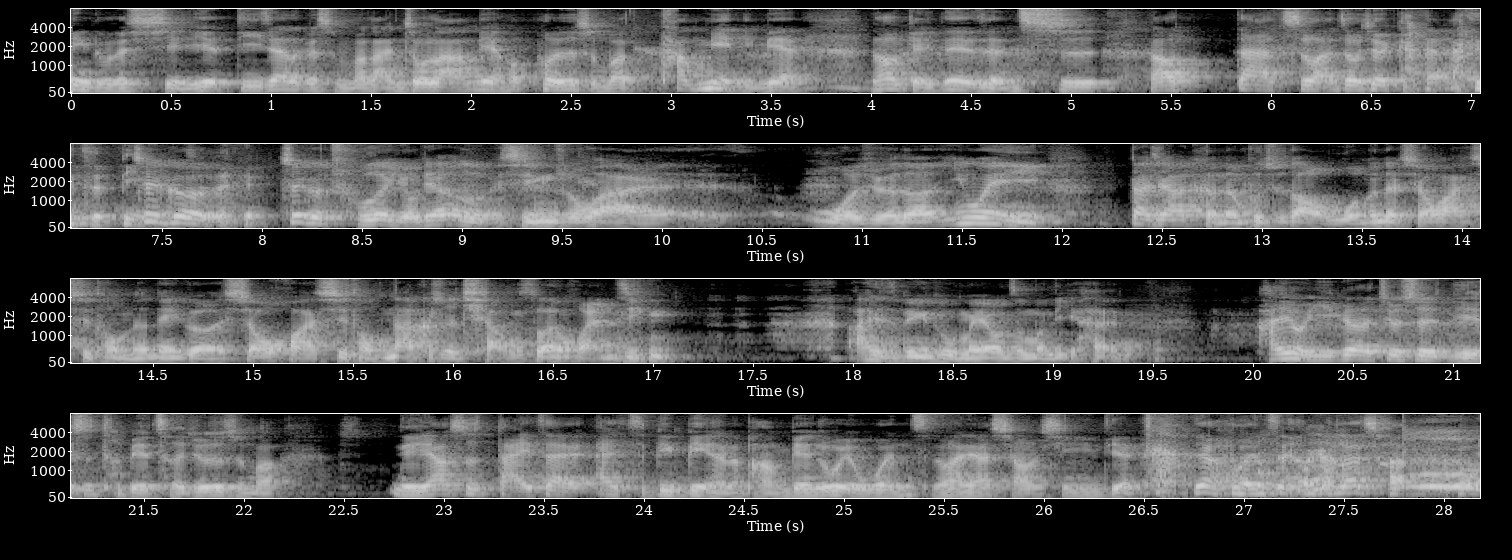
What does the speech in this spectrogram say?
病毒的血液滴在那个什么兰州拉面或者是什么汤面里面，然后给那些人吃，然后大家吃完之后就感染艾滋病。这个这个除了有点恶心之外，我觉得，因为大家可能不知道，我们的消化系统的那个消化系统那可是强酸环境，艾滋病毒没有这么厉害。还有一个就是也是特别扯，就是什么，你要是待在艾滋病病人的旁边，如果有蚊子的话，你要小心一点，要蚊子要跟他传播。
